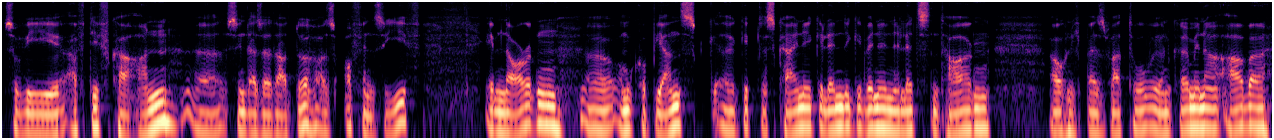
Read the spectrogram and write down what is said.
sowie Avdivka an, äh, sind also da durchaus offensiv. Im Norden äh, um Kupiansk äh, gibt es keine Geländegewinne in den letzten Tagen, auch nicht bei Svatove und Kremina, aber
